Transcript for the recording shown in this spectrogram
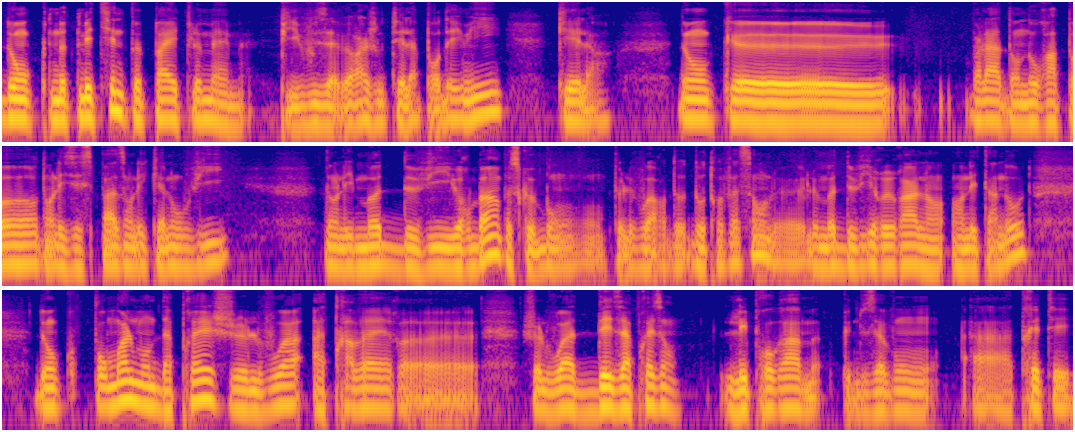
Donc notre métier ne peut pas être le même. Puis vous avez rajouté la pandémie qui est là. Donc, euh, voilà, dans nos rapports, dans les espaces dans lesquels on vit, dans les modes de vie urbains, parce que bon, on peut le voir d'autres façons, le, mode de vie rural en, est un autre. Donc, pour moi, le monde d'après, je le vois à travers, euh, je le vois dès à présent. Les programmes que nous avons à traiter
